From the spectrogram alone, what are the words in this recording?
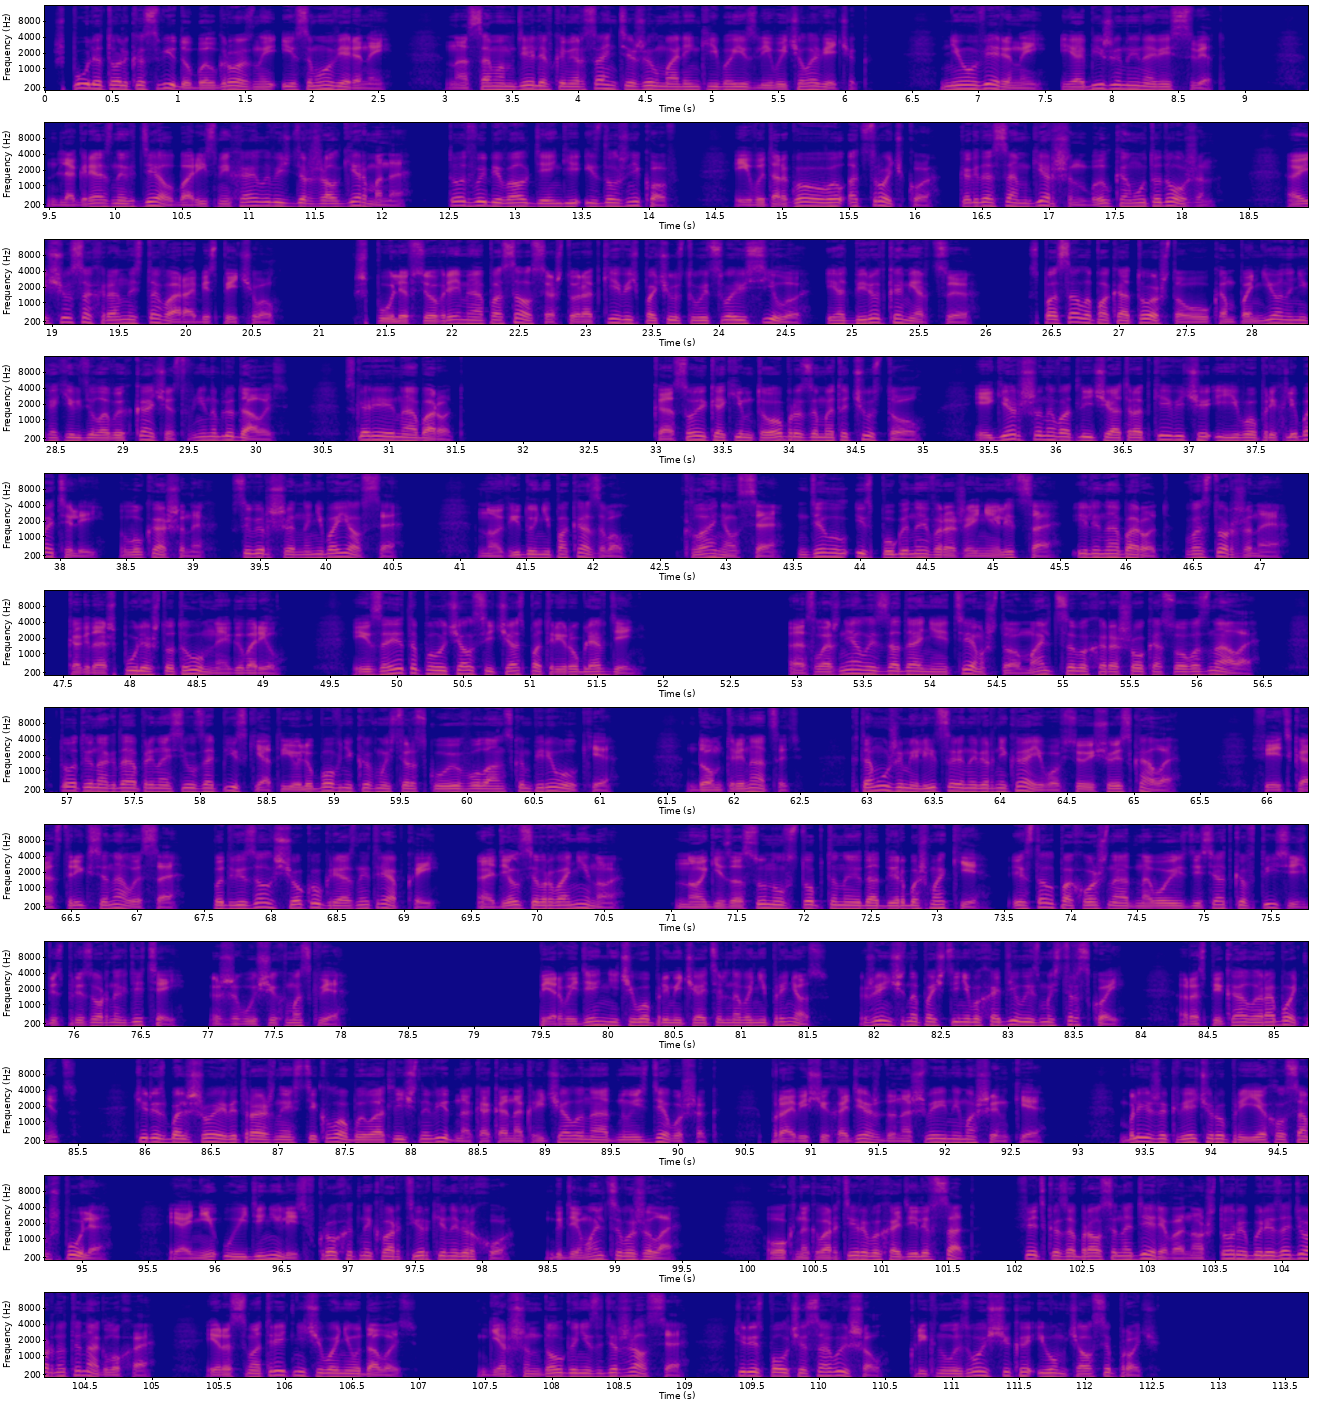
Шпуля только с виду был грозный и самоуверенный. На самом деле в коммерсанте жил маленький боязливый человечек. Неуверенный и обиженный на весь свет. Для грязных дел Борис Михайлович держал Германа. Тот выбивал деньги из должников и выторговывал отсрочку, когда сам Гершин был кому-то должен. А еще сохранность товара обеспечивал. Шпуля все время опасался, что Радкевич почувствует свою силу и отберет коммерцию, Спасало пока то, что у компаньона никаких деловых качеств не наблюдалось. Скорее наоборот. Косой каким-то образом это чувствовал. И Гершина, в отличие от Радкевича и его прихлебателей, Лукашиных, совершенно не боялся. Но виду не показывал. Кланялся, делал испуганное выражение лица, или наоборот, восторженное, когда Шпуля что-то умное говорил. И за это получал сейчас по 3 рубля в день. Осложнялось задание тем, что Мальцева хорошо Косова знала. Тот иногда приносил записки от ее любовника в мастерскую в Уланском переулке. Дом 13. К тому же милиция наверняка его все еще искала. Федька остригся на лысо, подвязал щеку грязной тряпкой, оделся в рванину, ноги засунул в стоптанные до дыр башмаки и стал похож на одного из десятков тысяч беспризорных детей, живущих в Москве. Первый день ничего примечательного не принес. Женщина почти не выходила из мастерской, распекала работниц. Через большое витражное стекло было отлично видно, как она кричала на одну из девушек, правящих одежду на швейной машинке. Ближе к вечеру приехал сам Шпуля, и они уединились в крохотной квартирке наверху, где Мальцева жила. Окна квартиры выходили в сад. Федька забрался на дерево, но шторы были задернуты наглухо, и рассмотреть ничего не удалось. Гершин долго не задержался, через полчаса вышел, крикнул извозчика и умчался прочь.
